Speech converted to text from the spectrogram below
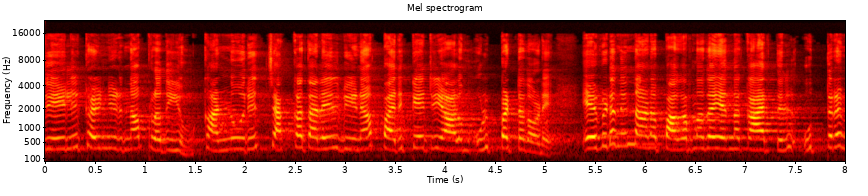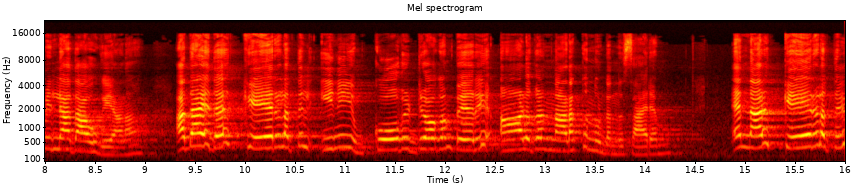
ജയിലിൽ കഴിഞ്ഞിരുന്ന പ്രതിയും കണ്ണൂരിൽ ചക്ക തലയിൽ വീണ് പരിക്കേറ്റയാളും ഉൾപ്പെട്ടതോടെ എവിടെ നിന്നാണ് പകർന്നത് എന്ന കാര്യത്തിൽ ഉത്തരമില്ലാതാവുകയാണ് അതായത് കേരളത്തിൽ ഇനിയും കോവിഡ് രോഗം പേറി ആളുകൾ നടക്കുന്നുണ്ടെന്ന് സാരം. എന്നാൽ കേരളത്തിൽ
